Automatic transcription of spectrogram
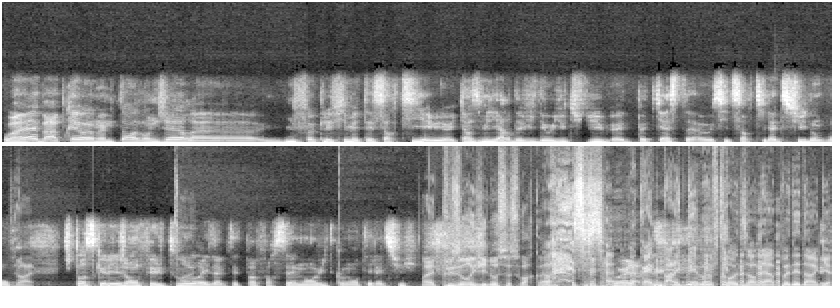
Ouais, bah après, en même temps, Avenger, euh, une fois que le film était sorti, il y a eu euh, 15 milliards de vidéos YouTube, euh, de podcasts euh, aussi de sortie là-dessus. Donc bon, je pense que les gens ont fait le tour et ils avaient peut-être pas forcément envie de commenter là-dessus. On va être plus originaux ce soir quand Ouais, même. c'est ça. On va quand même parler de Game of Thrones. On est un peu des dingues.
